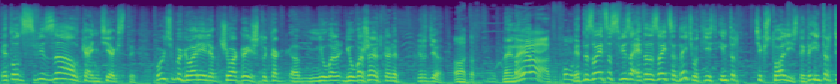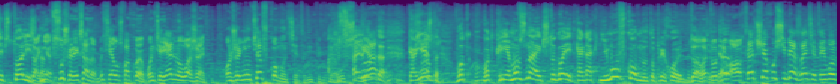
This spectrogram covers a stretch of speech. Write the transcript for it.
это он связал контексты. Помните, мы говорили, чувак говорит, что как э, не, уваж- не уважают, когда пердят. А, да. Наверное, А, это, помнишь? это называется связать. Это называется, знаете, вот есть интертекстуалист. Это интертекстуалист. Да, там. нет, слушай, Александр, мы тебя успокоим. Он тебя реально уважает. Он же не у тебя в комнате это не передал. У Абсолютно. себя. Конечно. Вот, вот Кремов знает, что говорит, когда к нему в комнату приходит. Да, вот, подожди, вот, а когда человек у себя, знаете, это его...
